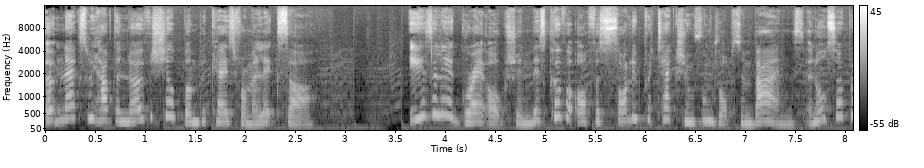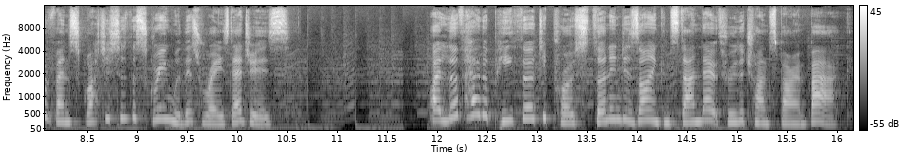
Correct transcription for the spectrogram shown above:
Up next we have the Nova Shield bumper case from Olixar. Easily a great option, this cover offers solid protection from drops and bangs, and also prevents scratches to the screen with its raised edges. I love how the P30 Pro's stunning design can stand out through the transparent back.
